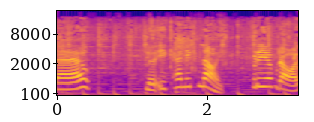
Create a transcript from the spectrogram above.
แล้ว เหลืออีกแค่นิดหน่อย เรียบร้อย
